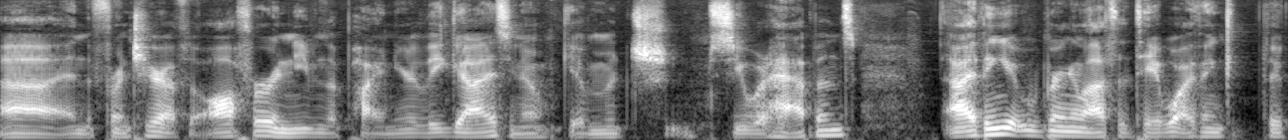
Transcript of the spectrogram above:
uh, and the Frontier have to offer, and even the Pioneer League guys. You know, give them a ch- see what happens. I think it would bring a lot to the table. I think the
